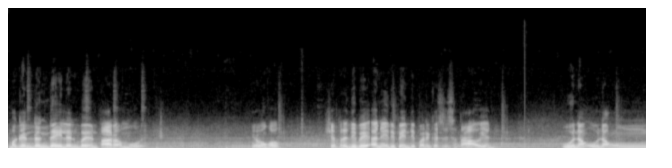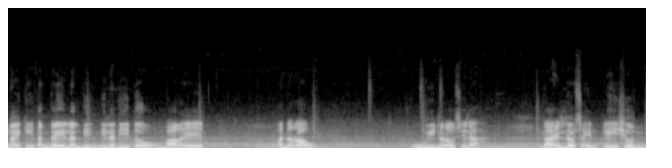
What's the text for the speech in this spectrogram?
magandang dahilan ba yun para umuwi? Ewan ko. Syempre di ba, ano eh, depende pa rin kasi sa tao yan eh. unang unang kong nakikitang dahilan di, nila dito kung bakit ano raw uwi na raw sila. Dahil daw sa inflation.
